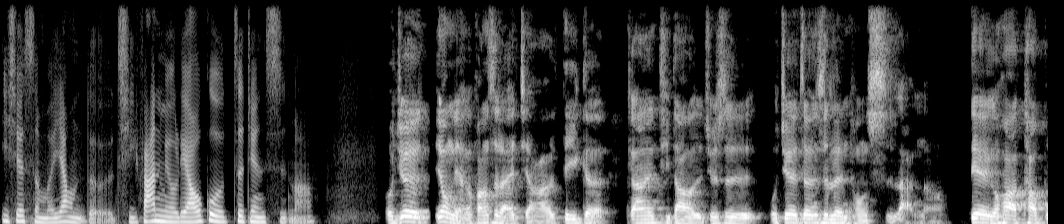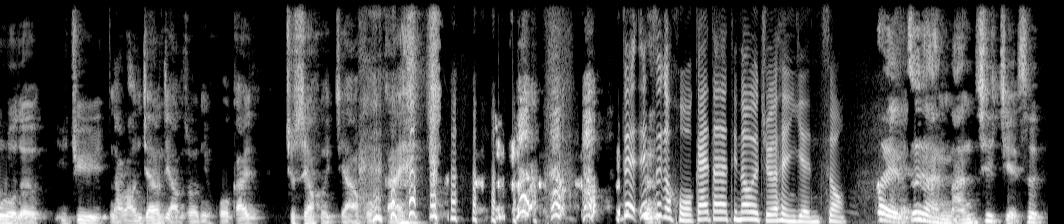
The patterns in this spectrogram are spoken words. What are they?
一些什么样的启发？你们有聊过这件事吗？我觉得用两个方式来讲啊，第一个刚才提到的就是，我觉得真的是认同使然啊。第二个话，套部落的一句老人家讲说：“你活该，就是要回家，活该。”对，哎，这个活该，大家听到会觉得很严重。对，这个很难去解释。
